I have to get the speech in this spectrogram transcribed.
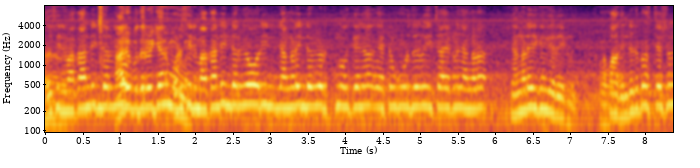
ഒരു സിനിമാക്കാരന്റെ ഇന്റർവ്യൂ ഒരു സിനിമാക്കാരന്റെ ഇന്റർവ്യൂ ഒരു ഞങ്ങളുടെ ഇന്റർവ്യൂ എടുത്ത് നോക്കി കഴിഞ്ഞാൽ ഏറ്റവും കൂടുതൽ റീച്ച് ആയേക്കണത് ഞങ്ങളുടെ ഞങ്ങളുടെ ആയിരിക്കും കയറിയേക്കണത് അപ്പൊ അതിന്റെ ഒരു പ്രസ്റ്റേഷൻ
